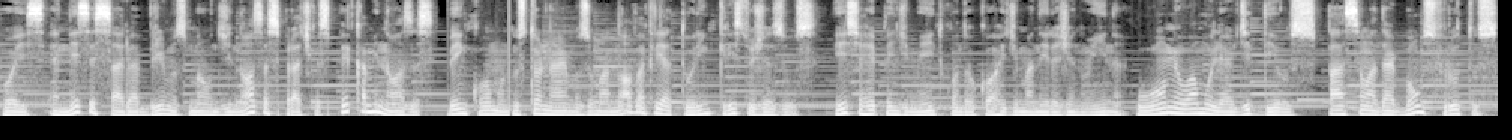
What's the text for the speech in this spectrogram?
pois é necessário abrirmos mão de nossas práticas pecaminosas, bem como nos tornarmos uma nova criatura em Cristo Jesus. Este arrependimento, quando ocorre de maneira genuína, o homem ou a mulher de Deus passam a dar bons frutos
